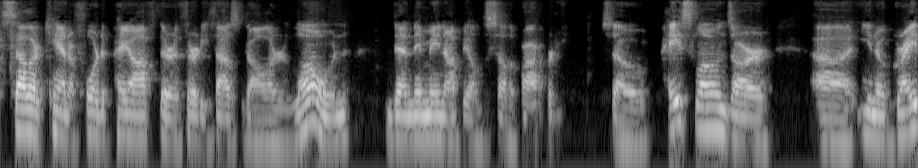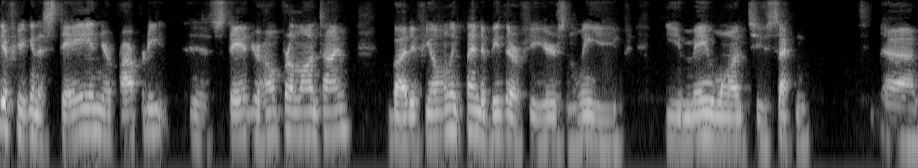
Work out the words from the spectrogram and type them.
seller can't afford to pay off their $30,000 loan, then they may not be able to sell the property. So PACE loans are, uh, you know, great if you're going to stay in your property, stay at your home for a long time. But if you only plan to be there a few years and leave, you may want to second uh,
